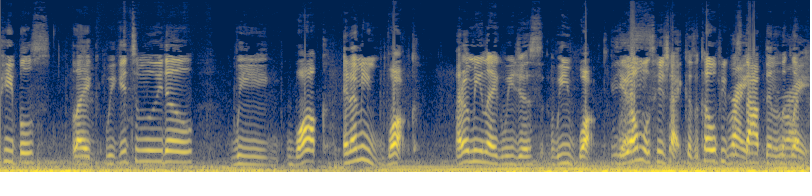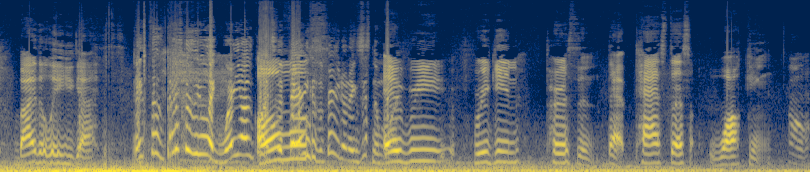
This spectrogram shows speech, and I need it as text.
peoples, like, we get to Muido, we walk, and I mean walk. I don't mean like we just we walked. We almost hitchhiked because a couple people Right, stopped and looked right. like. By the way, you guys, That's because we were like, where y'all going to the ferry? Because the ferry don't exist no more. every freaking person that passed us walking oh.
